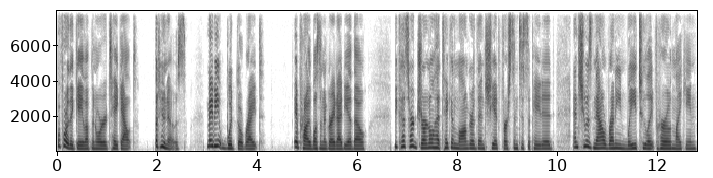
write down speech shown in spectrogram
before they gave up and ordered takeout. But who knows? Maybe it would go right. It probably wasn't a great idea, though, because her journal had taken longer than she had first anticipated, and she was now running way too late for her own liking.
